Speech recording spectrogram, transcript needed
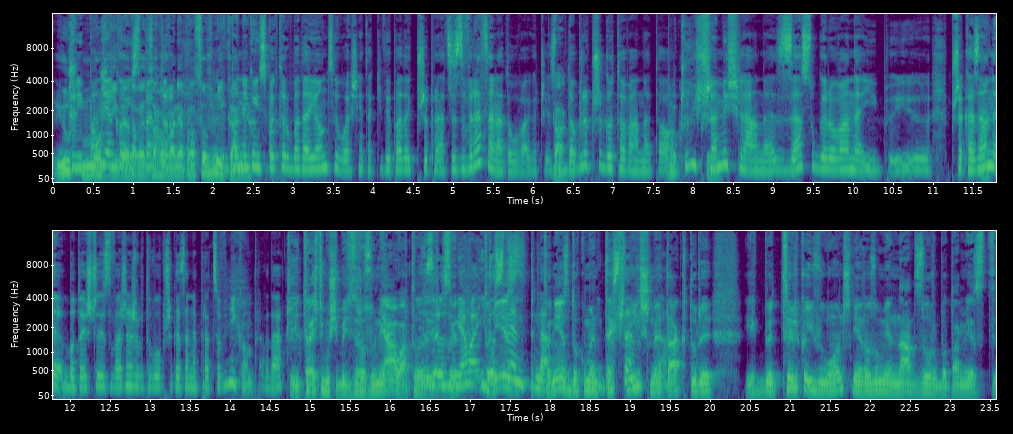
Już Czyli możliwe nawet zachowania pracownika. Pan nie? jako inspektor badający właśnie taki wypadek przy pracy zwraca na to uwagę, czy jest tak. dobrze przygotowane to, no, przemyślane, zasugerowane i, i przekazane, tak. bo to jeszcze jest ważne, żeby to było przekazane pracownikom, prawda? Czyli treść musi być zrozumiała. To zrozumiała jakby, to i dostępna. Nie jest, to nie jest dokument techniczny, tak, który jakby tylko i wyłącznie rozumie nadzór, bo tam jest y,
